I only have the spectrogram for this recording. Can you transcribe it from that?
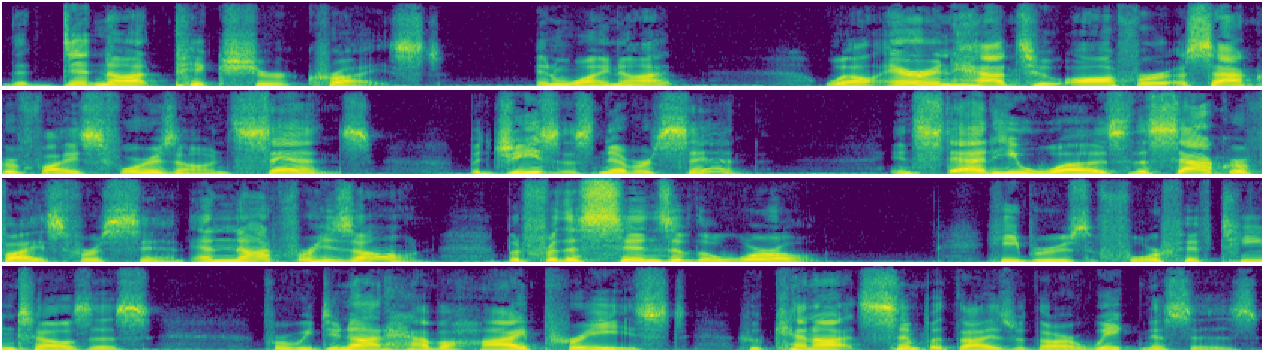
that did not picture Christ. And why not? Well, Aaron had to offer a sacrifice for his own sins, but Jesus never sinned. Instead, he was the sacrifice for sin, and not for his own, but for the sins of the world. Hebrews 4:15 tells us, "For we do not have a high priest who cannot sympathize with our weaknesses,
